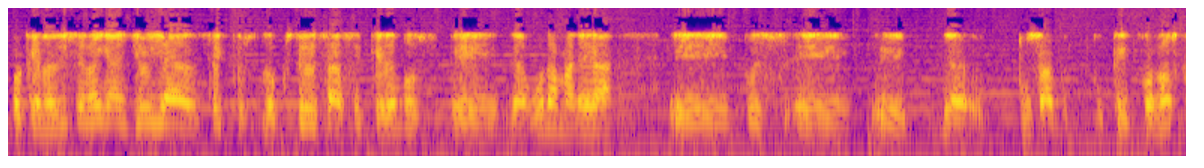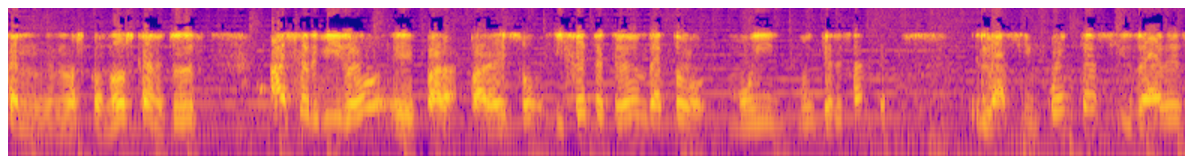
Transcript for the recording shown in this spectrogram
porque nos dicen, oigan, yo ya sé que lo que ustedes hacen, queremos de alguna manera, pues, pues que conozcan, nos conozcan, entonces ha servido eh, para, para eso. Y fíjate, te doy un dato muy, muy interesante. Las 50 ciudades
